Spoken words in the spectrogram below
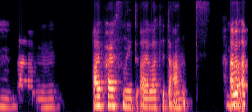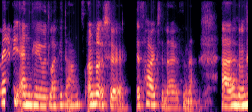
Mm. Um, I personally I like a dance. I Mhm. maybe NK would like a dance. I'm not sure. It's hard to know, isn't it? Um,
